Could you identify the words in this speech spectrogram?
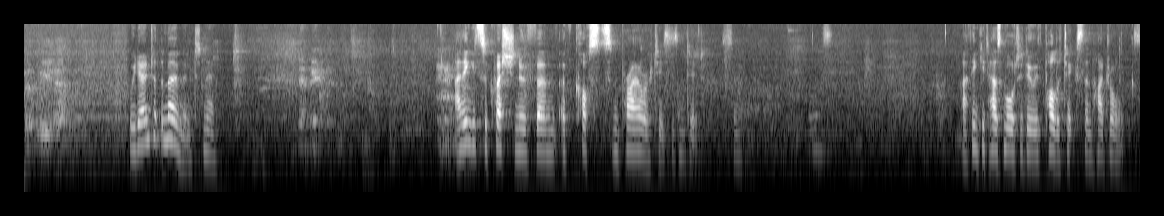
But we don't. We don't at the moment, no. I think it's a question of, um, of costs and priorities, isn't it? So, I think it has more to do with politics than hydraulics.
